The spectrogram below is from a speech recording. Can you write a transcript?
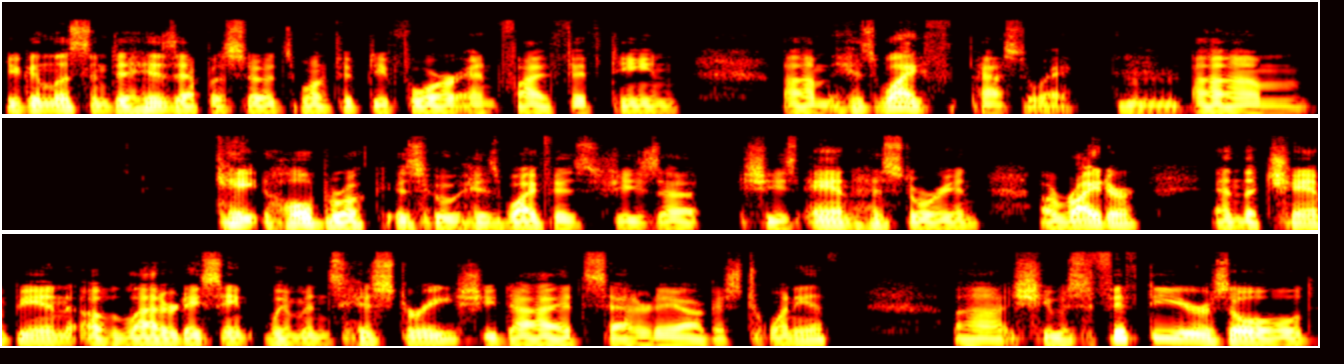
You can listen to his episodes 154 and 515. Um, his wife passed away. Mm. Um, Kate Holbrook is who his wife is. She's a she's an historian, a writer, and the champion of Latter Day Saint women's history. She died Saturday, August twentieth. Uh, she was fifty years old,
